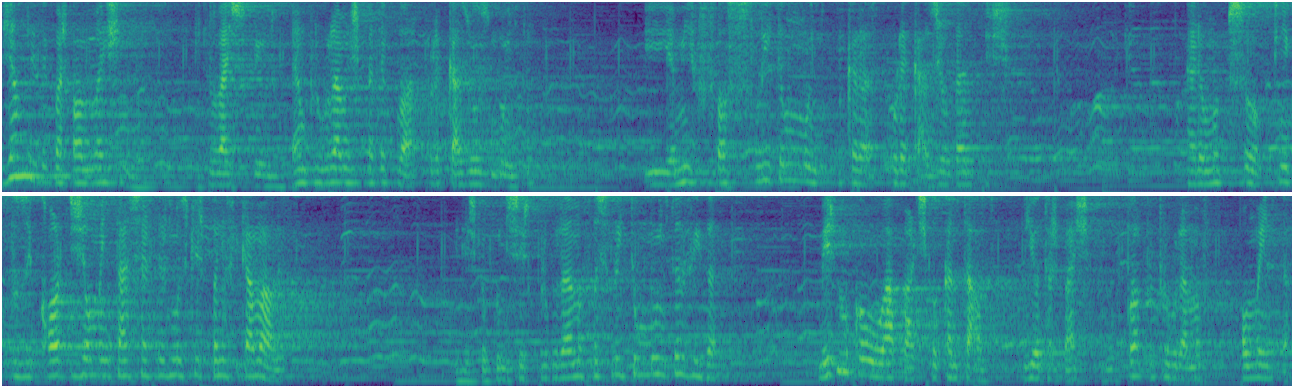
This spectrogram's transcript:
E à medida que vais falando baixinho, aquilo vai subindo. É um programa espetacular, por acaso eu uso muito. E a mim facilita-me muito, porque por acaso eu antes era uma pessoa que tinha que fazer cortes e aumentar certas músicas para não ficar mal. E desde que eu conheci este programa facilitou muito a vida. Mesmo com há partes que eu canto alto e outras baixas, o próprio programa aumenta.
